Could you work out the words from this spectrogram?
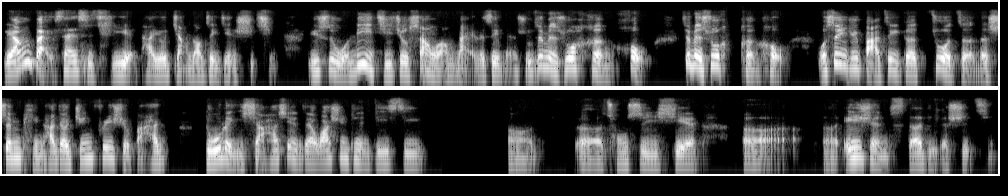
两百三十七页，他有讲到这件事情。于是我立即就上网买了这本书。这本书很厚，这本书很厚。我甚至把这个作者的生平，他叫 Jim Fisher，把他读了一下。他现在在 Washington D.C. 呃呃从事一些呃呃 Asian study 的事情。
